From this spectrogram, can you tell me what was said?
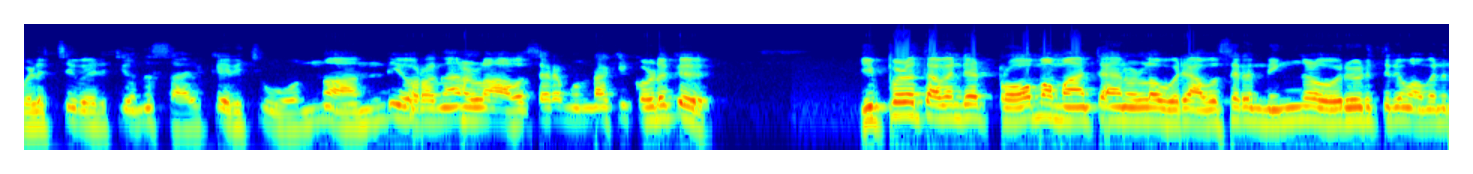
വിളിച്ച് വരുത്തി ഒന്ന് സൽക്കരിച്ച് ഒന്ന് അന്തി ഉറങ്ങാനുള്ള അവസരം ഉണ്ടാക്കി കൊടുക്ക്. ഇപ്പോഴത്തെ അവന്റെ ട്രോമ മാറ്റാനുള്ള ഒരു അവസരം നിങ്ങൾ ഓരോരുത്തരും അവന്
